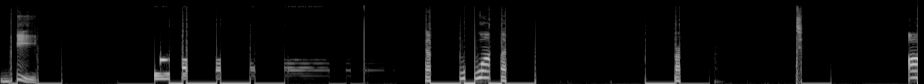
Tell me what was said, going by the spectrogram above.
B. one R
